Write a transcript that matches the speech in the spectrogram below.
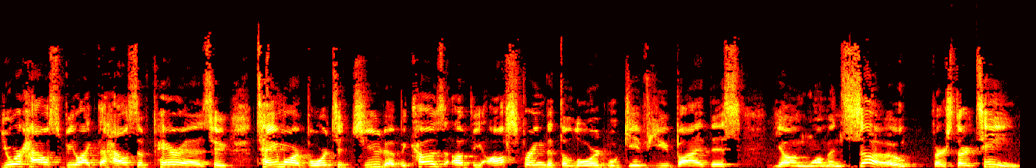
your house be like the house of Perez, who Tamar bore to Judah, because of the offspring that the Lord will give you by this young woman. So, verse 13,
